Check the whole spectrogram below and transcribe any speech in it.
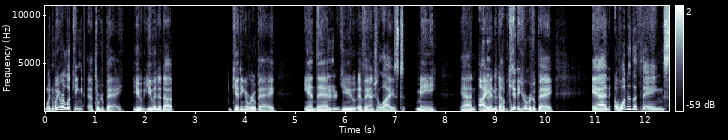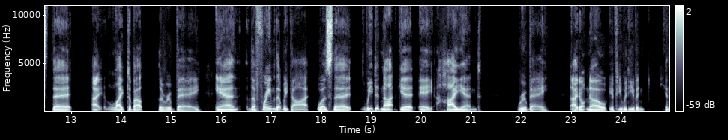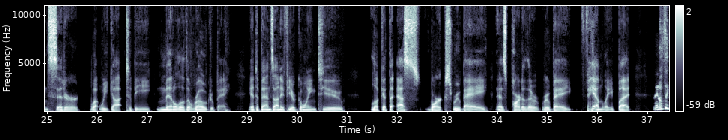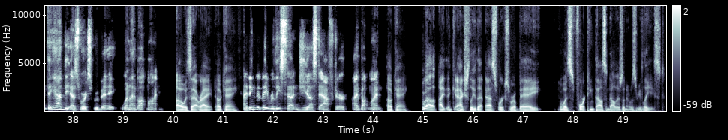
When we were looking at the Roubaix, you you ended up getting a Roubaix and then mm-hmm. you evangelized me and I ended up getting a Roubaix. And one of the things that I liked about the Roubaix and the frame that we got was that we did not get a high end Roubaix. I don't know if you would even consider what we got to be middle of the road Roubaix. It depends on if you're going to look at the S Works Roubaix as part of the Roubaix family, but I don't think they had the S Works Roubaix when I bought mine. Oh, is that right? Okay. I think that they released that just after I bought mine. Okay. Well, I think actually that S Works Roubaix was $14,000 when it was released.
